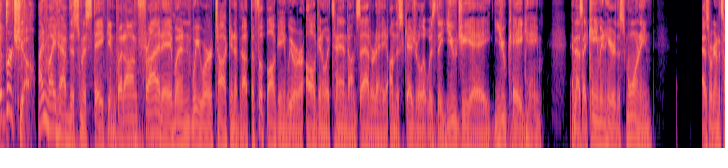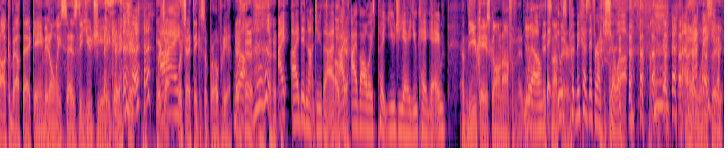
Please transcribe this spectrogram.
The Bert Show. I might have this mistaken, but on Friday, when we were talking about the football game we were all going to attend on Saturday, on the schedule, it was the UGA UK game. And as I came in here this morning, as we're going to talk about that game, it only says the UGA game, which I, I- which I think is appropriate. Well, I, I did not do that. Okay. I, I've always put UGA UK game. and the UK has gone off of it. Well, it's th- not it was there. put because they forgot to show up. I didn't want say.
